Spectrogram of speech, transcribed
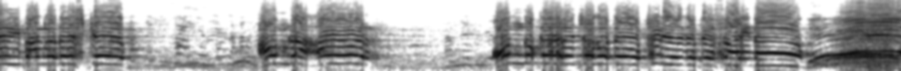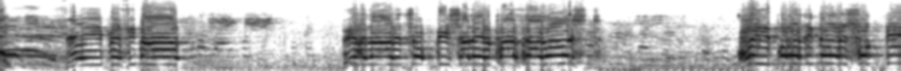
এই বাংলাদেশকে আমরা আর অন্ধকার জগতে ফিরে যেতে চাই না। সেই বেশিরভাগ দুই হাজার চব্বিশ সালের পাঁচ আগস্ট ওই পরাজিত শক্তি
